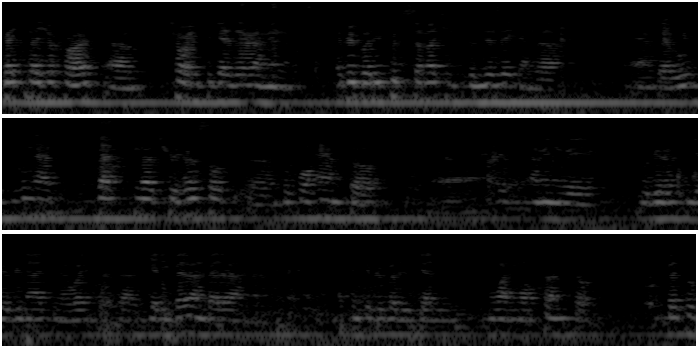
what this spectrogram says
great pleasure for us um, touring together. I mean, everybody puts so much into the music, and uh, and uh, we didn't have that much rehearsals uh, beforehand, so I mean, we we're rehearsing every night in a way, but it's getting better and better, and I think everybody's getting more and more fun. So, but also,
